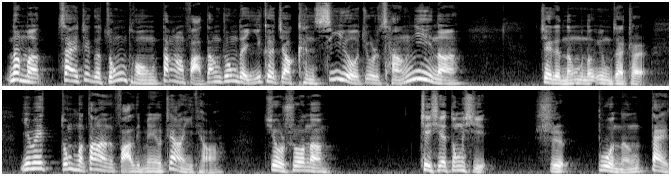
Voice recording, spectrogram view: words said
那么，在这个总统档案法当中的一个叫 conceal，就是藏匿呢，这个能不能用在这儿？因为总统档案法里面有这样一条，就是说呢，这些东西是不能带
